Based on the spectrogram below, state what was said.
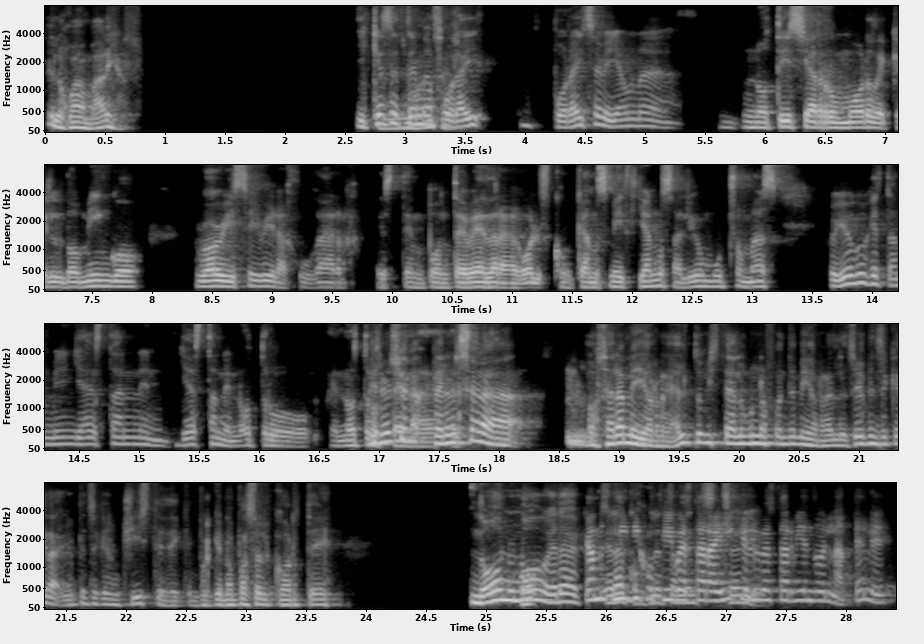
Sí, lo juegan varios. Y que ese tema por ahí, por ahí se veía una noticia, rumor de que el domingo Rory se iba a ir a jugar este, en Pontevedra Golf con Cam Smith. Ya no salió mucho más. Pero yo creo que también ya están en, ya están en otro, en otro Pero eso tema. era, pero eso era, o sea, era medio real. ¿Tuviste alguna fuente medio real? Yo pensé que era, yo pensé que era un chiste de que porque no pasó el corte. No, no, no, Oh, era. Cam era Smith dijo que iba a estar ahí, que lo iba a estar viendo en la tele.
